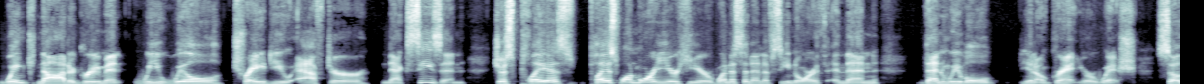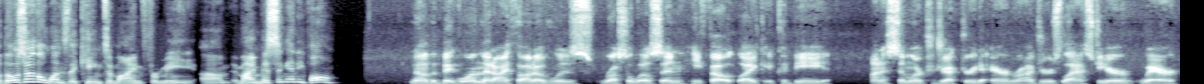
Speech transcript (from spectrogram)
wink nod agreement. We will trade you after next season just play us play us one more year here, win us an NFC North, and then then we will you know grant your wish. So those are the ones that came to mind for me. Um, am I missing any, Paul? No, the big one that I thought of was Russell Wilson. He felt like it could be on a similar trajectory to Aaron Rodgers last year, where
